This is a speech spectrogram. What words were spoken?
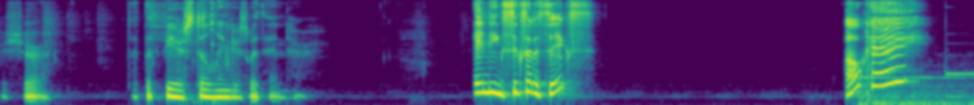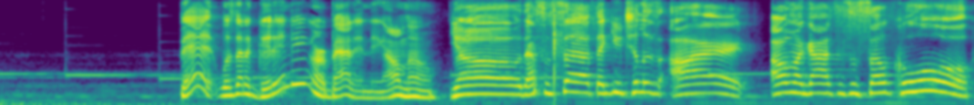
for sure that the fear still lingers within her. Ending six out of six? Okay. Bet. Was that a good ending or a bad ending? I don't know. Yo, that's what's up. Thank you, Chilla's Art. Oh my gosh, this is so cool.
